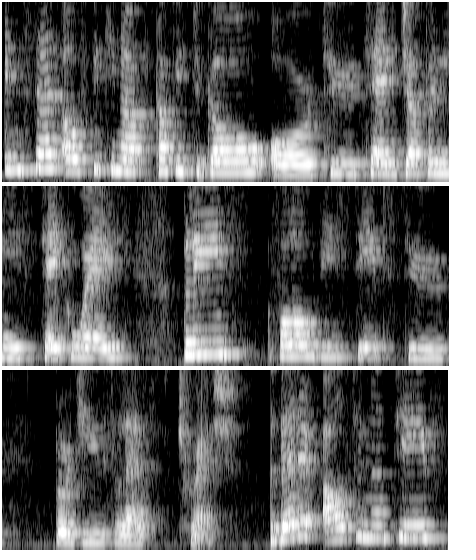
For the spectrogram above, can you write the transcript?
Instead of picking up coffee to go or to take Japanese takeaways, please follow these tips to produce less trash. The better alternative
